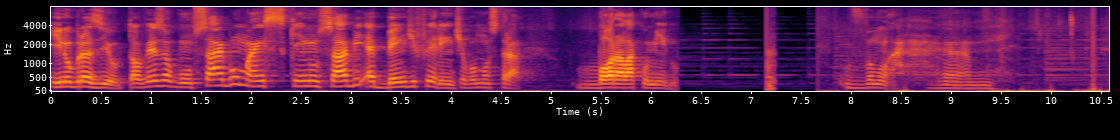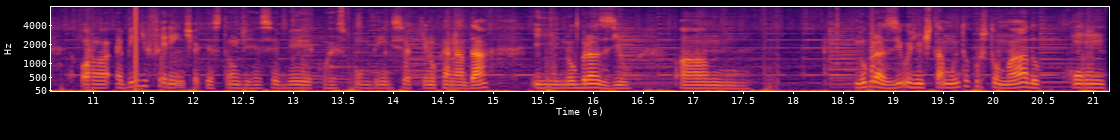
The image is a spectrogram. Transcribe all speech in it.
e no Brasil. Talvez alguns saibam, mas quem não sabe é bem diferente. Eu vou mostrar. Bora lá comigo. Vamos lá. É bem diferente a questão de receber correspondência aqui no Canadá e no Brasil. No Brasil a gente está muito acostumado com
